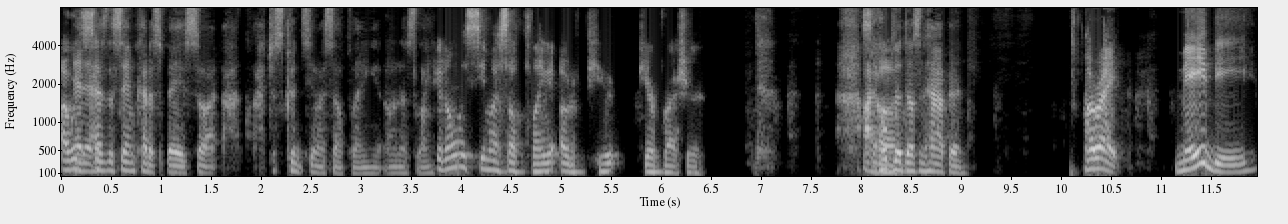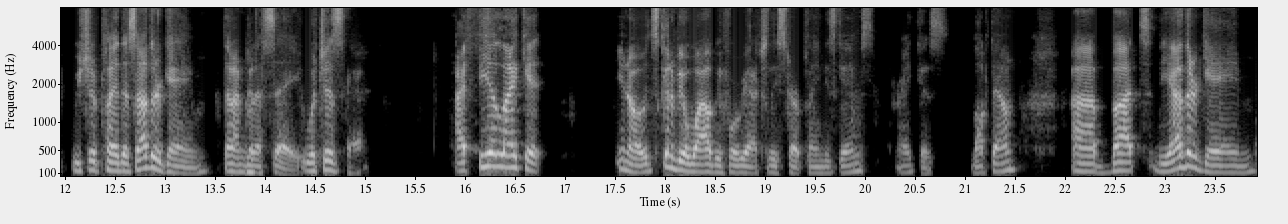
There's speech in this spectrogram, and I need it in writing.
I would and it has the same kind of space. So I, I just couldn't see myself playing it, honestly. I could only see myself playing it out of peer, peer pressure. I hope that doesn't happen. All right. Maybe we should play this other game that I'm going to say, which is Okay. I feel like it, you know, it's going to be a while before we actually start playing these games, right? Because lockdown. Uh, but the other game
